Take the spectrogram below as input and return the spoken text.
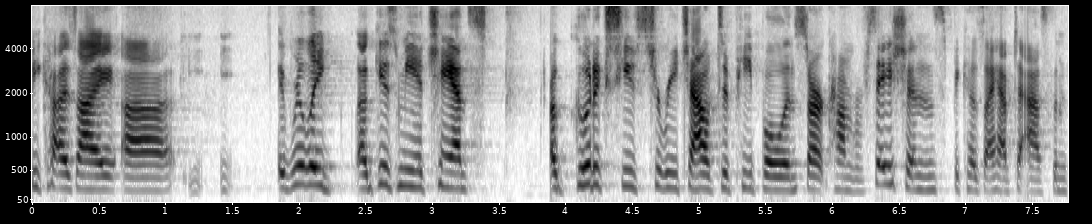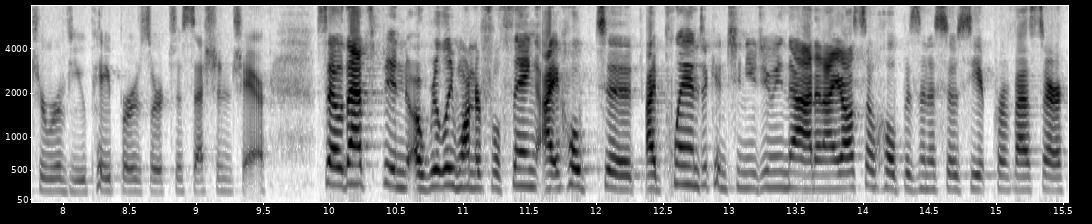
because I, uh, it really uh, gives me a chance, a good excuse to reach out to people and start conversations because I have to ask them to review papers or to session chair. So that's been a really wonderful thing. I hope to, I plan to continue doing that, and I also hope as an associate professor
